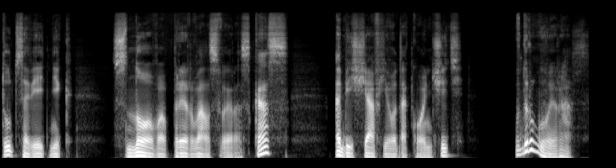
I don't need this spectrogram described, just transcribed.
Тут советник снова прервал свой рассказ, обещав его докончить в другой раз.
